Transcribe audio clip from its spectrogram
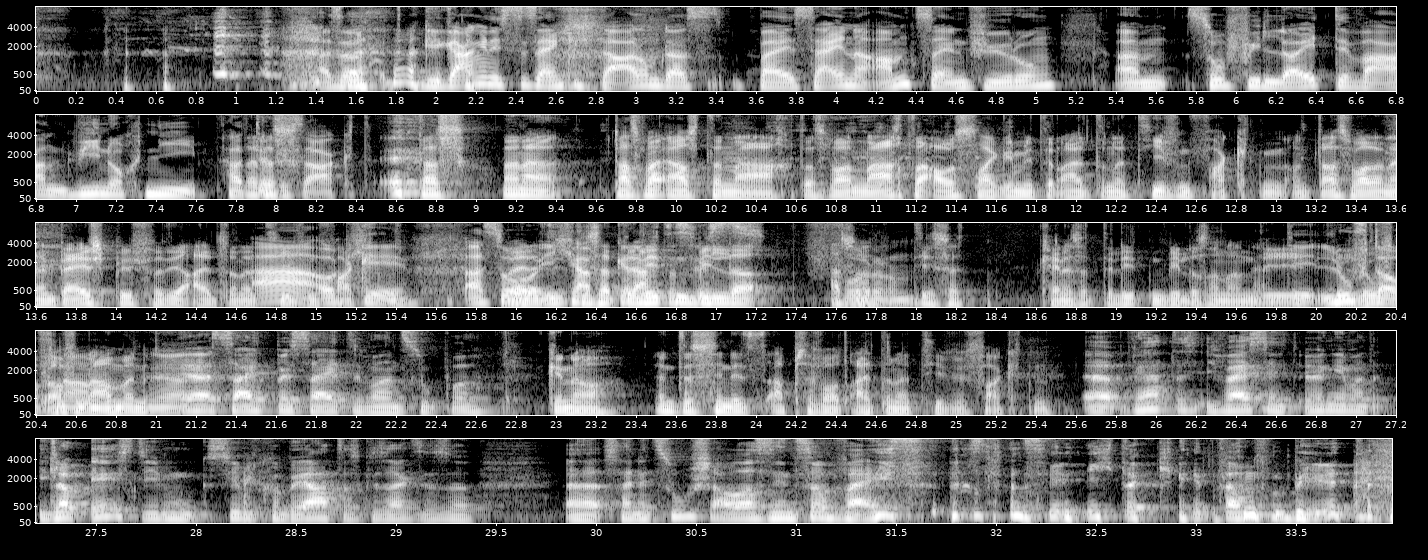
Also gegangen ist es eigentlich darum, dass bei seiner Amtseinführung ähm, so viele Leute waren wie noch nie, hat er das- gesagt. Das, nein, nein, das war erst danach. Das war nach der Aussage mit den alternativen Fakten. Und das war dann ein Beispiel für die alternativen Ah, okay. Fakten. Ach so, Weil ich die hab gedacht, das ist Satellitenbilder, also vor- diese, keine Satellitenbilder, sondern die, die Luftaufnahmen, ja. Ja, Seite bei Seite waren super. Genau. Und das sind jetzt ab sofort alternative Fakten. Äh, wer hat das? Ich weiß nicht, irgendjemand. Ich glaube, eh, Stephen, Stephen Colbert hat das gesagt. Also, äh, seine Zuschauer sind so weiß, dass man sie nicht erkennt auf dem Bild.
